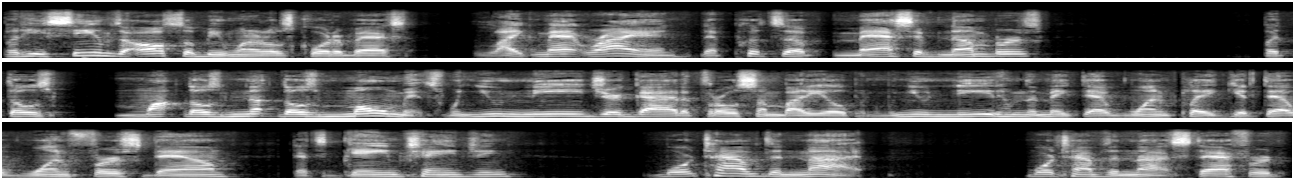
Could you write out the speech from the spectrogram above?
But he seems to also be one of those quarterbacks like Matt Ryan that puts up massive numbers, but those those those moments when you need your guy to throw somebody open, when you need him to make that one play, get that one first down, that's game changing. More times than not, more times than not, Stafford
